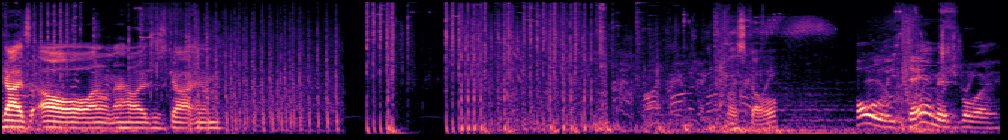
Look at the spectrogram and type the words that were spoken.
Guys, oh, I don't know how I just got him. Let's go. Holy damage, boy.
